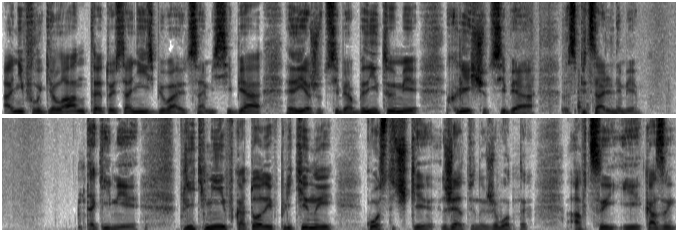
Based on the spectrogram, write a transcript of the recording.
Они флагеланты, то есть они избивают сами себя, режут себя бритвами, хлещут себя специальными такими плетьми, в которые вплетены косточки жертвенных животных, овцы и козы.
